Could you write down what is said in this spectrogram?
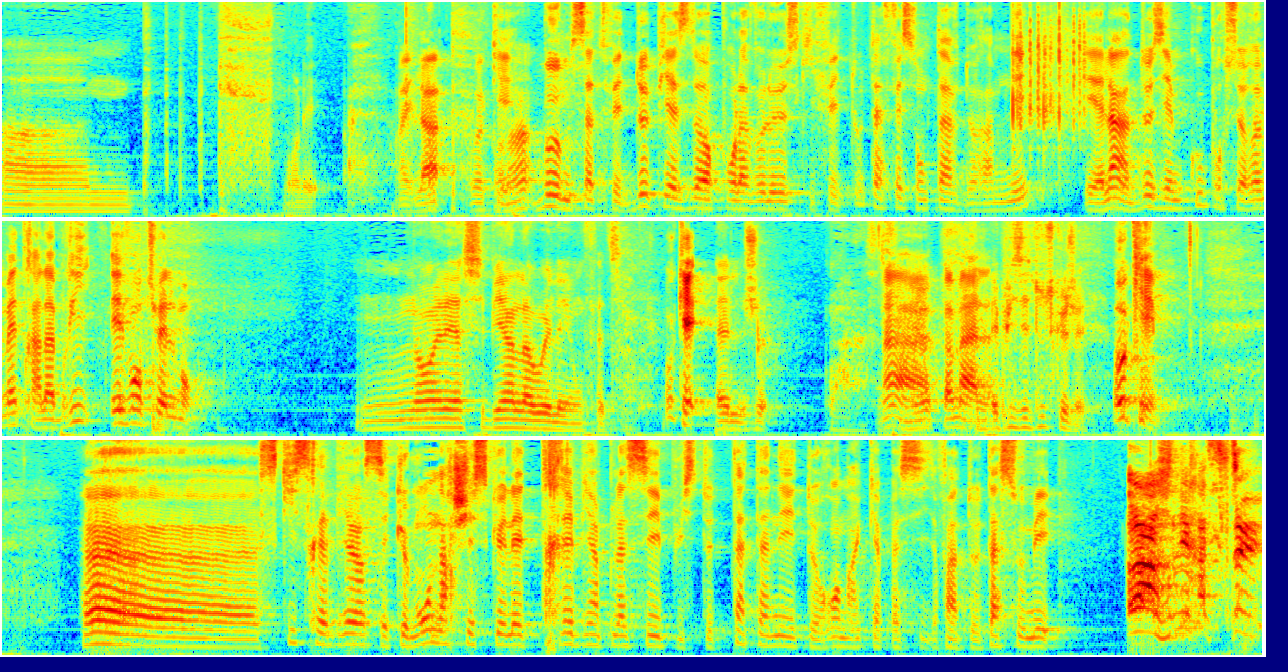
Euh, bon, allez. là, ok. Boum, ça te fait deux pièces d'or pour la voleuse qui fait tout à fait son taf de ramener. Et elle a un deuxième coup pour se remettre à l'abri éventuellement. Non, elle est assez bien là où elle est en fait. Ok. Elle, je. ah, pas mal. Et puis c'est tout ce que j'ai. Ok. Euh, ce qui serait bien, c'est que mon archer squelette très bien placé puisse te tataner, te rendre incapacité, enfin te t'assommer. Ah, je l'ai raté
